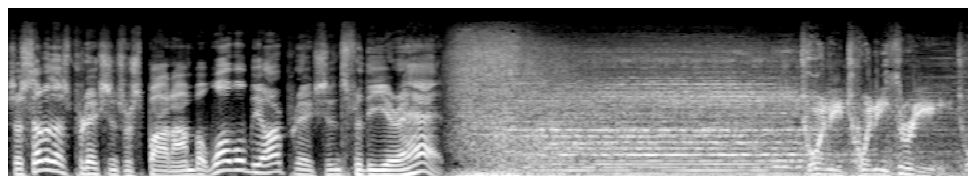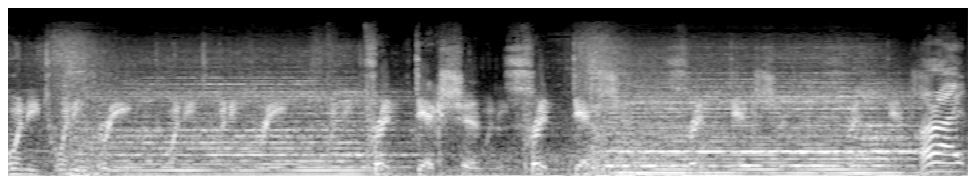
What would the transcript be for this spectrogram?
So some of those predictions were spot on. But what will be our predictions for the year ahead? 2023, 2023, 2023. Predictions, predictions, predictions, predictions. All right,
